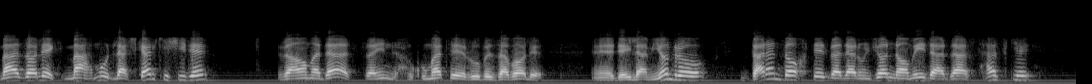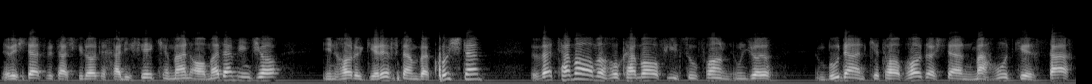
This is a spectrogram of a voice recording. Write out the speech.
معذالک محمود لشکر کشیده و آمده است و این حکومت رو به دیلمیان رو برانداخته و در اونجا نامه در دست هست که نوشته است به تشکیلات خلیفه که من آمدم اینجا اینها رو گرفتم و کشتم و تمام حکما فیلسوفان اونجا بودن کتاب ها داشتن محمود که سخت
